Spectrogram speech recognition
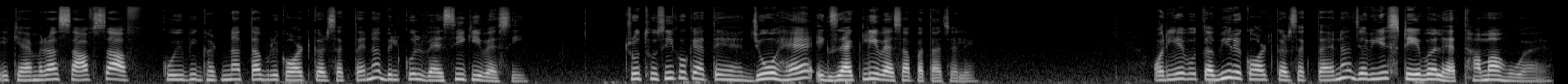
ये कैमरा साफ़ साफ़ कोई भी घटना तब रिकॉर्ड कर सकता है ना, बिल्कुल वैसी की वैसी। ट्रुथ उसी को कहते हैं, जो है एग्जैक्टली exactly वैसा पता चले। और ये वो तभी रिकॉर्ड कर सकता है ना, जब ये स्टेबल है, थमा हुआ है।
